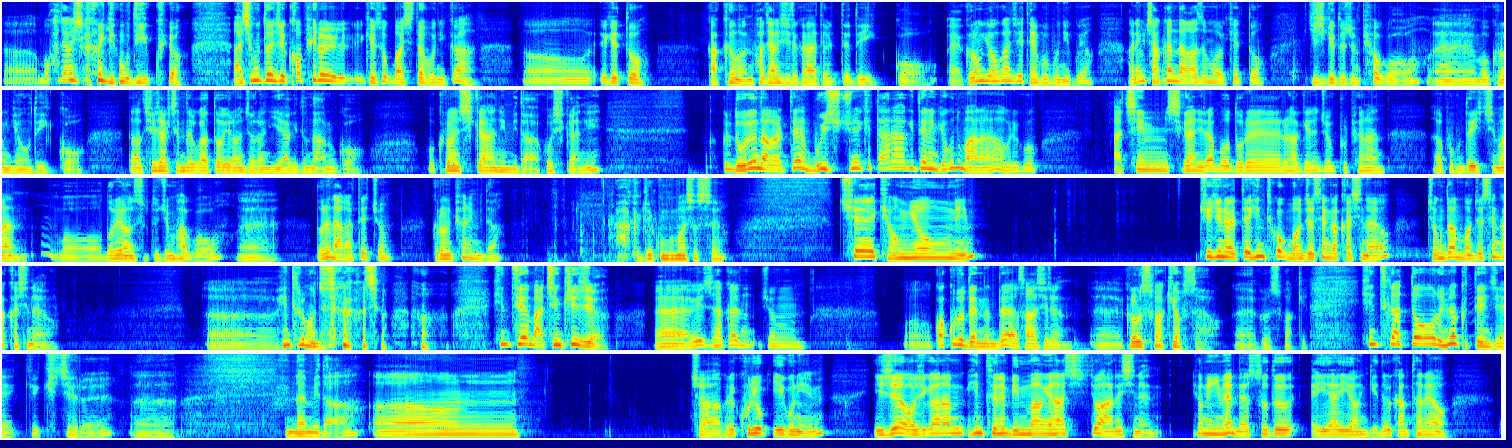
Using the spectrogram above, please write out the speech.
어, 뭐 화장실 가는 경우도 있고요. 아침부터 이제 커피를 계속 마시다 보니까, 어, 이렇게 또 가끔은 화장실을 가야 될 때도 있고, 예, 그런 경우가 이제 대부분이고요. 아니면 잠깐 나가서 뭐 이렇게 또 기지개도 좀 펴고, 예, 뭐 그런 경우도 있고, 제작진들과 또 이런저런 이야기도 나누고, 뭐 그런 시간입니다. 그 시간이. 그리고 노래 나갈 때 무의식 중에 이렇게 따라하게 되는 경우도 많아요. 그리고 아침 시간이라 뭐 노래를 하기에는 좀 불편한 어, 부분도 있지만 뭐 노래 연습도 좀 하고 예, 노래 나갈 때 좀 그런 편입니다. 아 그게 궁금하셨어요? 최경용님 퀴즈 낼 때 힌트곡 먼저 생각하시나요? 정답 먼저 생각하시나요? 어, 힌트를 먼저 생각하죠. 힌트에 맞춘 퀴즈. 예, 이게 약간 좀, 어, 거꾸로 됐는데, 사실은. 예, 그럴 수밖에 없어요. 예, 그럴 수밖에. 힌트가 떠오르면 그때 이제 퀴즈를, 어, 냅니다. 음, 자, 그리고 9629님. 이제 어지간한 힌트는 민망해 하시지도 않으시는 현우님의 method AI 연기 늘 감탄해요.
